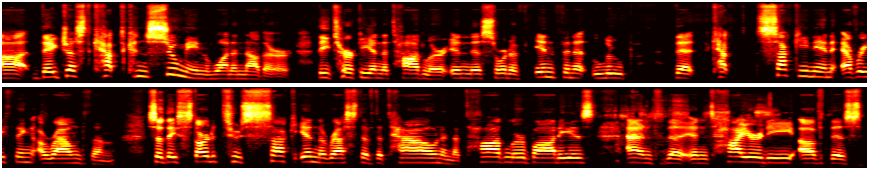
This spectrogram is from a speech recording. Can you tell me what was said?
uh, they just kept consuming one another, the turkey and the toddler, in this sort of infinite loop that kept sucking in everything around them. So they started to suck in the rest of the town and the toddler bodies and the entirety of this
